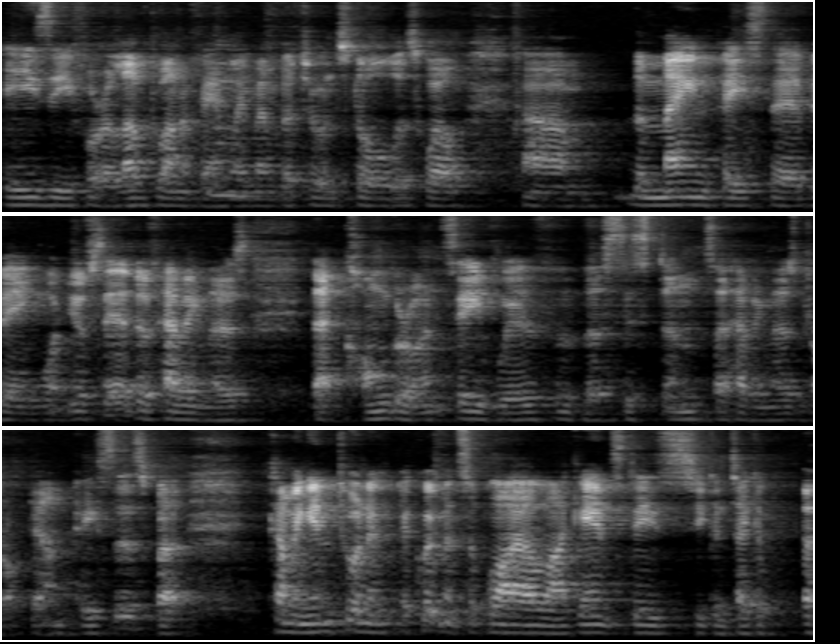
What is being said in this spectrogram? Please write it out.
easy for a loved one, a family member to install as well. Um, the main piece there being what you've said of having those that congruency with the system, so having those drop down pieces. But coming into an equipment supplier like Anstey's, you can take a, a,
